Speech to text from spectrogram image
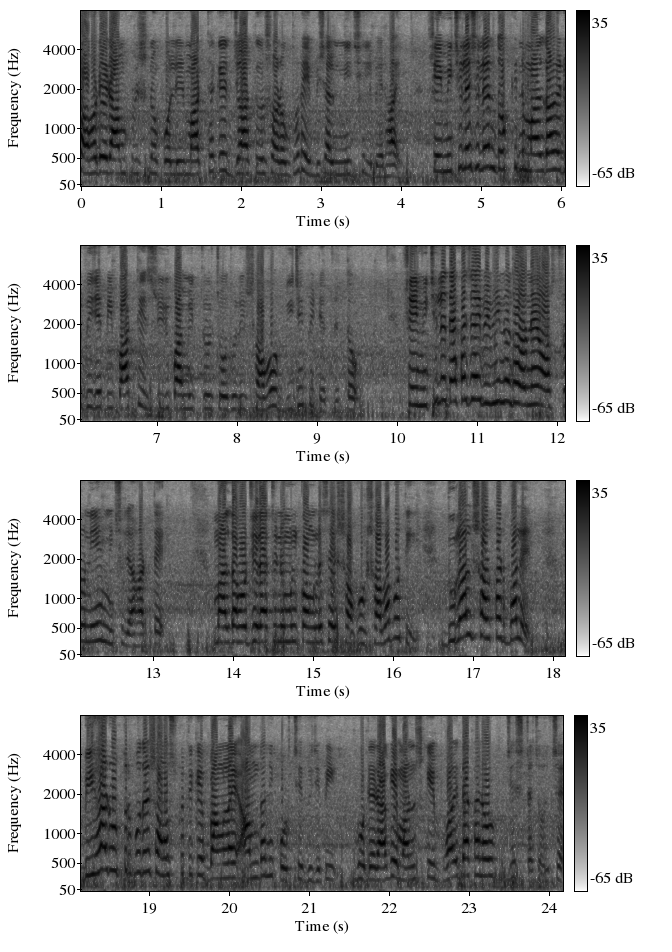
শহরে রামকৃষ্ণ পল্লীর মাঠ থেকে জাতীয় সড়ক ধরে বিশাল মিছিল বের হয়। সেই মিছিলে ছিলেন দক্ষিণ মালদহের বিজেপি প্রার্থী শ্রীরূপা মিত্র চৌধুরী সহ বিজেপি নেতৃত্ব। সেই মিছিলে দেখা যায় বিভিন্ন ধরনের অস্ত্র নিয়ে মিছিলে হাঁটতে। মালদহ জেলা তৃণমূল কংগ্রেসের সহ সভাপতি দুলাল সরকার বলেন বিহার উত্তরপ্রদেশ সংস্কৃতিকে বাংলায় আমদানি করছে বিজেপি। ভোটের আগে মানুষকে ভয় দেখানোর চেষ্টা চলছে।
